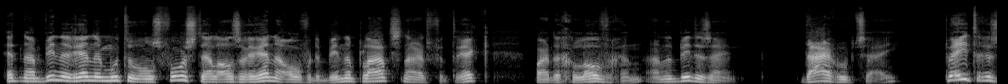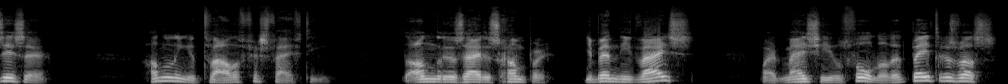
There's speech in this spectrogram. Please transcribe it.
Het naar binnen rennen moeten we ons voorstellen als een rennen over de binnenplaats naar het vertrek waar de gelovigen aan het bidden zijn. Daar roept zij: Petrus is er. Handelingen 12, vers 15. De anderen zeiden schamper: Je bent niet wijs. Maar het meisje hield vol dat het Petrus was.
